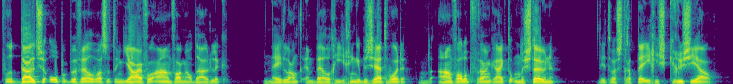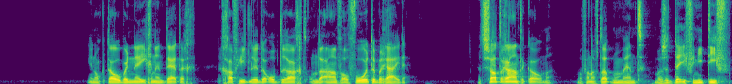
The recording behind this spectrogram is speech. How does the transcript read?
Voor het Duitse opperbevel was het een jaar voor aanvang al duidelijk. Nederland en België gingen bezet worden om de aanval op Frankrijk te ondersteunen. Dit was strategisch cruciaal. In oktober 39 gaf Hitler de opdracht om de aanval voor te bereiden. Het zat eraan te komen, maar vanaf dat moment was het definitief.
